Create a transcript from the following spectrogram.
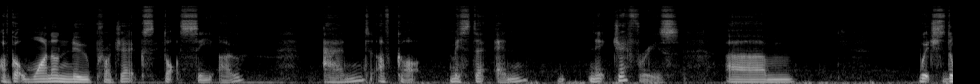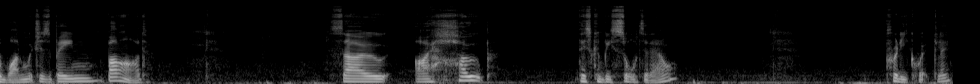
I've got one on nuprojects.co and I've got Mr. N. Nick Jeffries um, which is the one which has been barred. So I hope this can be sorted out pretty quickly.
